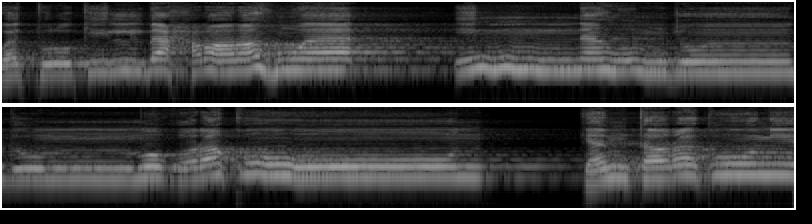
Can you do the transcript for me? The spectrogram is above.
واترك البحر رهوا إنهم جند مغرقون. كم تركوا من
